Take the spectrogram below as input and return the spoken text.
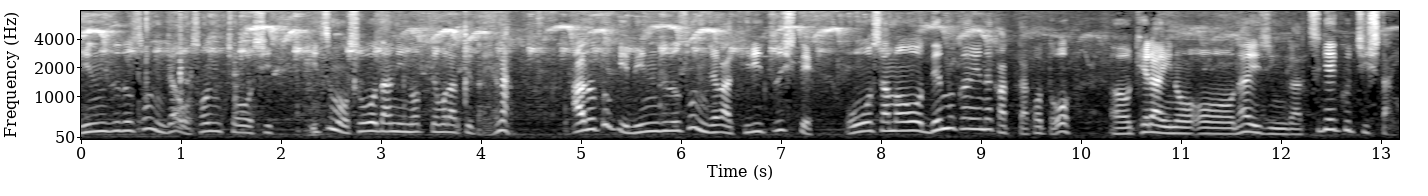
びんずる尊者を尊重しいつも相談に乗ってもらってたんやな。ある時びんずる尊者が起立して王様を出迎えなかったことを家来の大臣が告げ口したんや。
